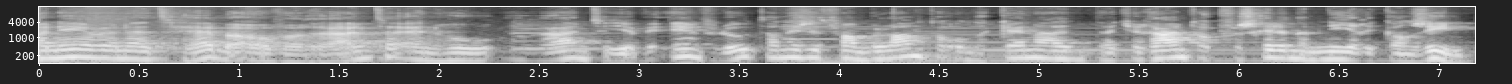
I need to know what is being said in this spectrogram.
Wanneer we het hebben over ruimte en hoe ruimte je beïnvloedt, dan is het van belang te onderkennen dat je ruimte op verschillende manieren kan zien.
